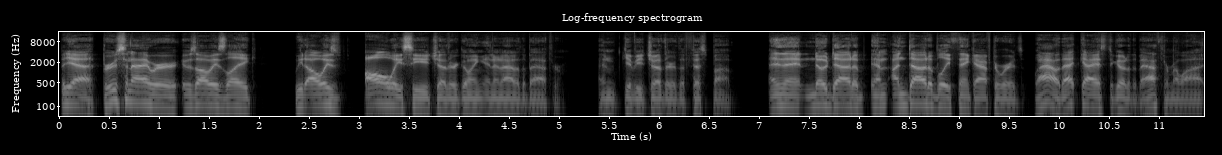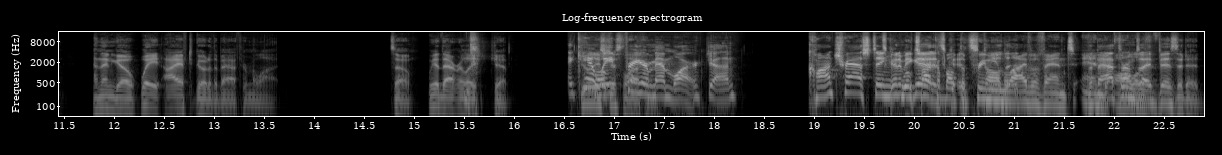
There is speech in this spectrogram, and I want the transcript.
But yeah, Bruce and I were. It was always like we'd always always see each other going in and out of the bathroom and give each other the fist bump, and then no doubt and undoubtedly think afterwards, "Wow, that guy has to go to the bathroom a lot," and then go, "Wait, I have to go to the bathroom a lot." So we had that relationship. I can't Julie's wait just for your memoir, John. Contrasting, It's gonna we'll be good. talk It's- about the it's premium called the- live event and the bathrooms all I visited.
